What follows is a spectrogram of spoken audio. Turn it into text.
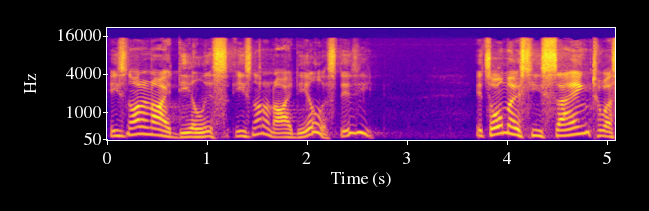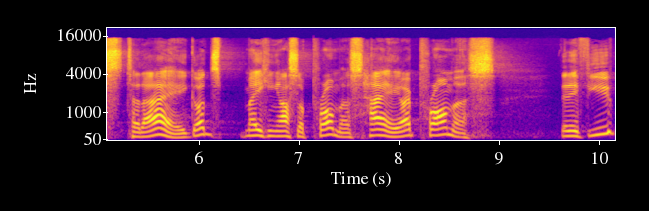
He's not an idealist. He's not an idealist, is he? It's almost He's saying to us today, God's making us a promise hey, I promise that if you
